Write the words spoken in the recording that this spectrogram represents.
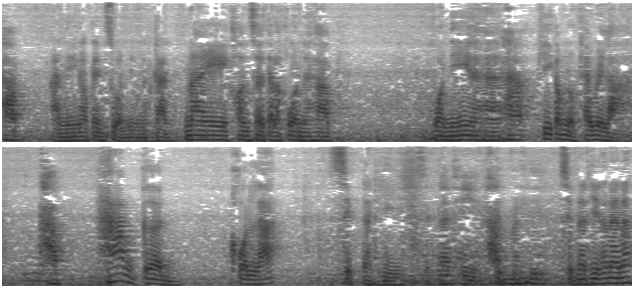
ครับ อันนี้ก็เป็นส่วนหนึ่งเหมือนกัน ในคอนเสิร์ตแต่ละคนนะครับ วันนี้นะฮะครับ พี่กำหนดแค่เวลา ครับห้ามเกินคนละ 10 นาที สิบนาทีครับ 10 นาทีเท่านั้นนะ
